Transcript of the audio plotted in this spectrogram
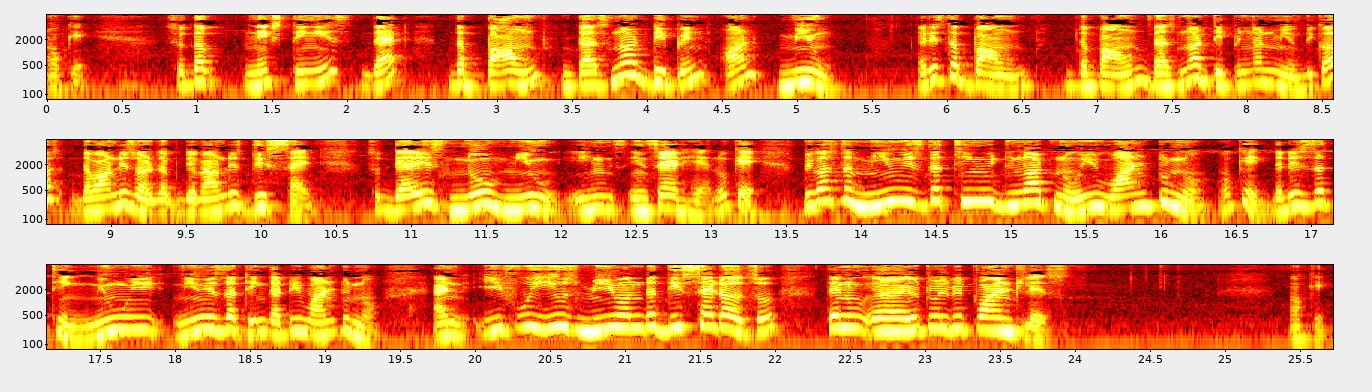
okay? So the next thing is that the bound does not depend on mu that is the bound. The bound does not depend on mu because the bound is the, the bound is this side. So there is no mu in, inside here okay? Because the mu is the thing we do not know. We want to know okay? That is the thing. Mu mu is the thing that we want to know. And if we use mu on the this side also then uh, it will be pointless. Okay.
